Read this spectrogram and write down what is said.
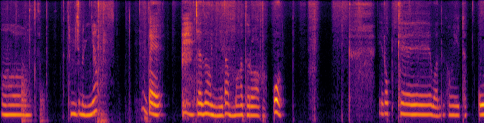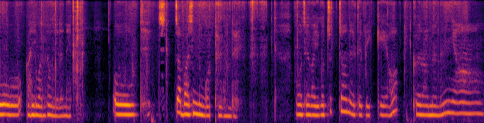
어, 잠시만요. 네, 죄송합니다. 엄마가 들어와갖고, 이렇게 완성이 됐고, 아니, 완성이라네. 어, 제- 진짜 맛있는 것 같아요, 근데. 어, 제가 이거 추천해 드릴게요. 그러면 안녕.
